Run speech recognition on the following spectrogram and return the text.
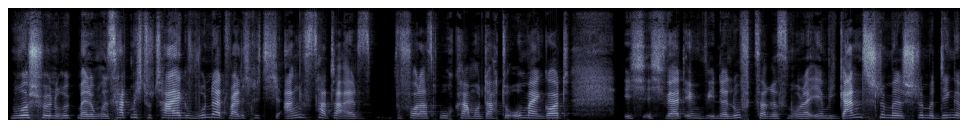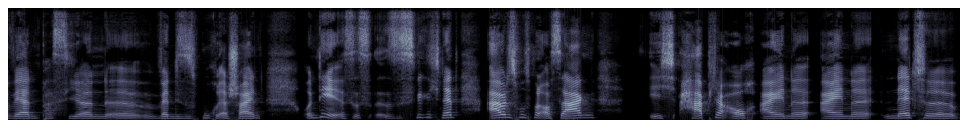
nur schöne Rückmeldungen. Und es hat mich total gewundert, weil ich richtig Angst hatte, als bevor das Buch kam und dachte, oh mein Gott, ich, ich werde irgendwie in der Luft zerrissen oder irgendwie ganz schlimme, schlimme Dinge werden passieren, äh, wenn dieses Buch erscheint. Und nee, es ist, es ist wirklich nett. Aber das muss man auch sagen, ich habe ja auch eine, eine nette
